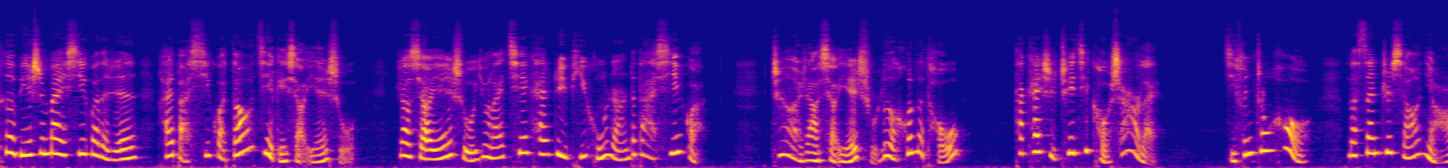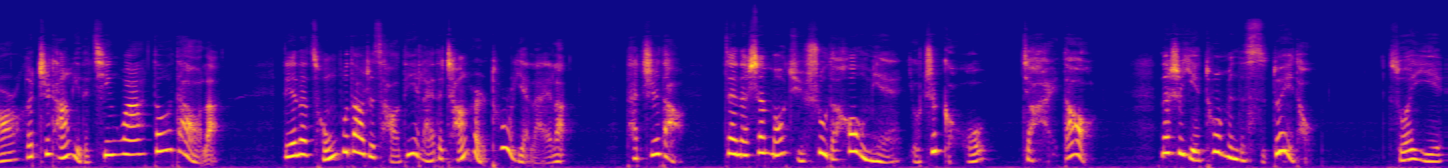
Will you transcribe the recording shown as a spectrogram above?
特别是卖西瓜的人还把西瓜刀借给小鼹鼠，让小鼹鼠用来切开绿皮红瓤的大西瓜，这让小鼹鼠乐昏了头。他开始吹起口哨来。几分钟后，那三只小鸟和池塘里的青蛙都到了，连那从不到这草地来的长耳兔也来了。他知道，在那山毛榉树的后面有只狗，叫海盗，那是野兔们的死对头，所以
